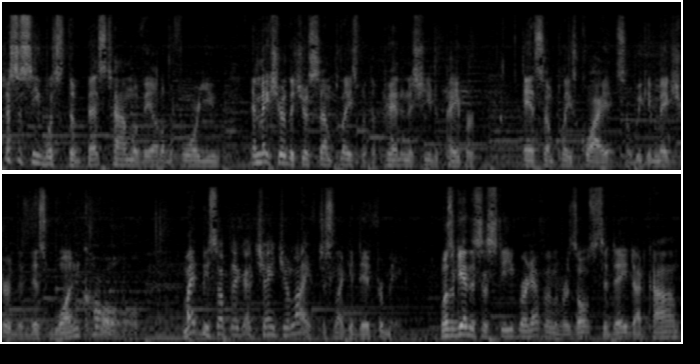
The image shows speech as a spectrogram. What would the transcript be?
just to see what's the best time available for you and make sure that you're someplace with a pen and a sheet of paper and someplace quiet so we can make sure that this one call might be something that change your life just like it did for me. Once again, this is Steve Burnett from resultstoday.com.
